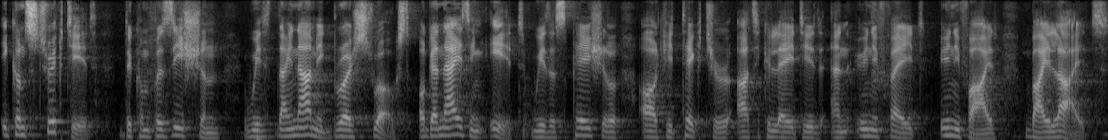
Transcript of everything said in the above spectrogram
He constructed the composition with dynamic brushstrokes, organizing it with a spatial architecture articulated and unified, unified by light.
